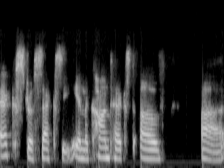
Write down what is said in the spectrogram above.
extra sexy in the context of uh,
